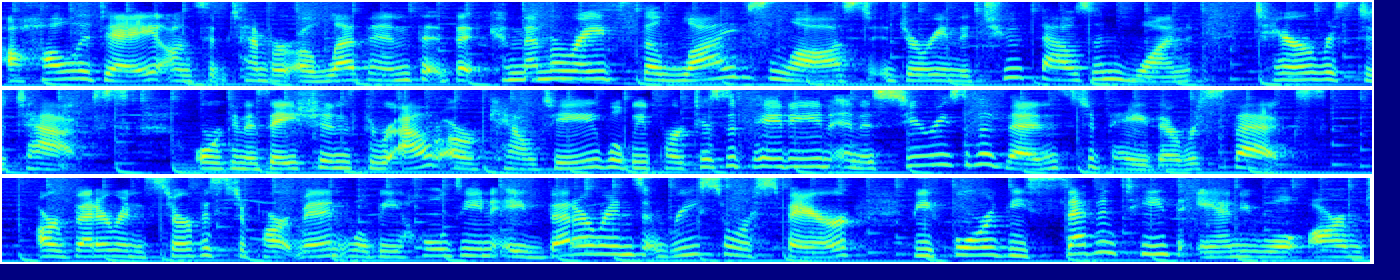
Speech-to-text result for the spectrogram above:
a holiday on September 11th that commemorates the lives lost during the 2001 terrorist attacks. Organizations throughout our county will be participating in a series of events to pay their respects. Our Veterans Service Department will be holding a Veterans Resource Fair before the 17th Annual Armed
